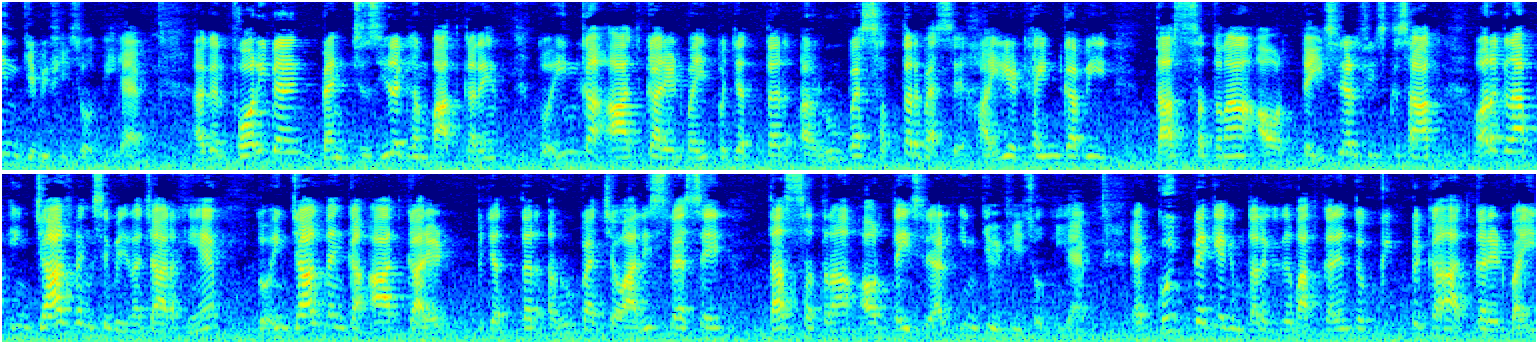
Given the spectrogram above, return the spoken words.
इनकी भी फ़ीस होती है। अगर फौरी बैंक बैंक जजीरा की हम बात करें तो इनका आज का रेट भाई पचहत्तर रुपए सत्तर पैसे। हाई रेट है इनका भी। 10, 17 और तेईस रियल फ़ीस के साथ। और अगर आप इंजाज बैंक से भेजना चाह रहे हैं तो इंजाज बैंक का आज का रेट पचहत्तर रुपए चवालीस पैसे दस सत्रह और तेईस रियाल इनकी भी फ़ीस होती है। क्विक पे के मुताबिक अगर बात करें तो क्विक पे का आज का रेट भाई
